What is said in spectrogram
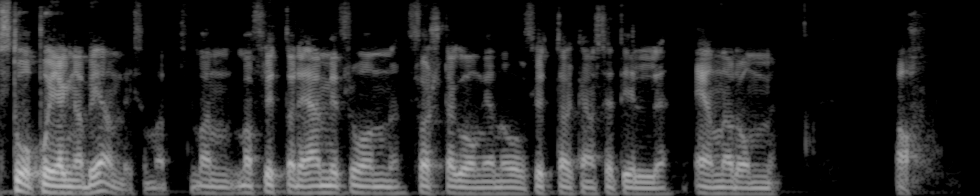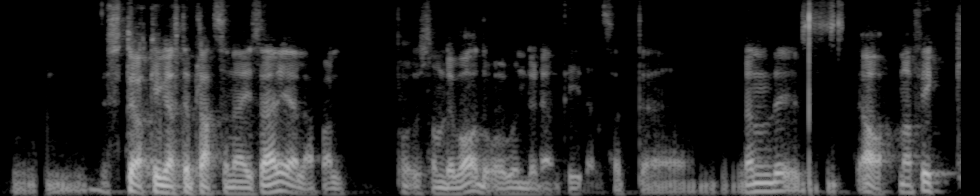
stå på egna ben. Liksom. Att man, man flyttade hemifrån första gången och flyttar kanske till en av de ja, stökigaste platserna i Sverige i alla fall. Som det var då under den tiden. Så att, eh, men det, ja, man fick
